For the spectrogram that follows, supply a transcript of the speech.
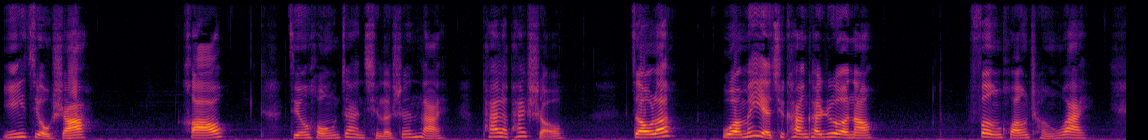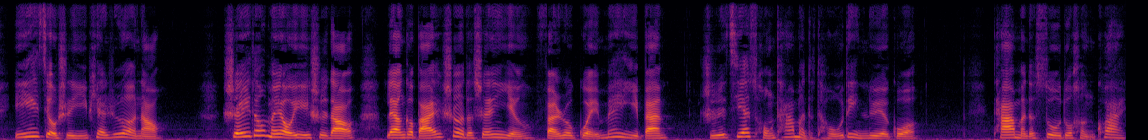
依旧杀。好，惊鸿站起了身来，拍了拍手，走了。我们也去看看热闹。凤凰城外依旧是一片热闹，谁都没有意识到两个白色的身影仿若鬼魅一般，直接从他们的头顶掠过。他们的速度很快，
